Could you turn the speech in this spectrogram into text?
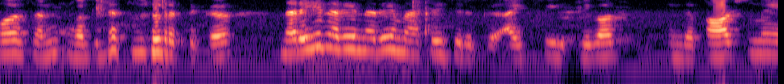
பர்சன் உங்ககிட்ட சொல்கிறதுக்கு நிறைய நிறைய நிறைய மெசேஜ் இருக்கு ஐ ஃபீல் பிகாஸ் இந்த கார்ட்ஸுமே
